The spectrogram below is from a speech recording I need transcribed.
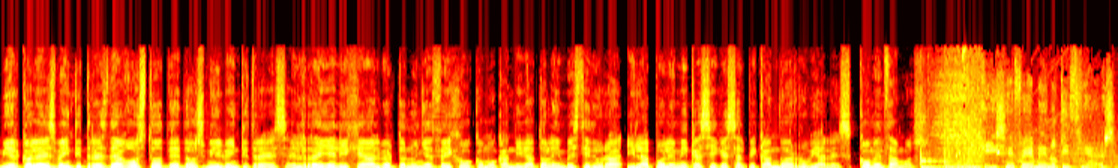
Miércoles 23 de agosto de 2023, el rey elige a Alberto Núñez Feijóo como candidato a la investidura y la polémica sigue salpicando a Rubiales. Comenzamos. ISFM Noticias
